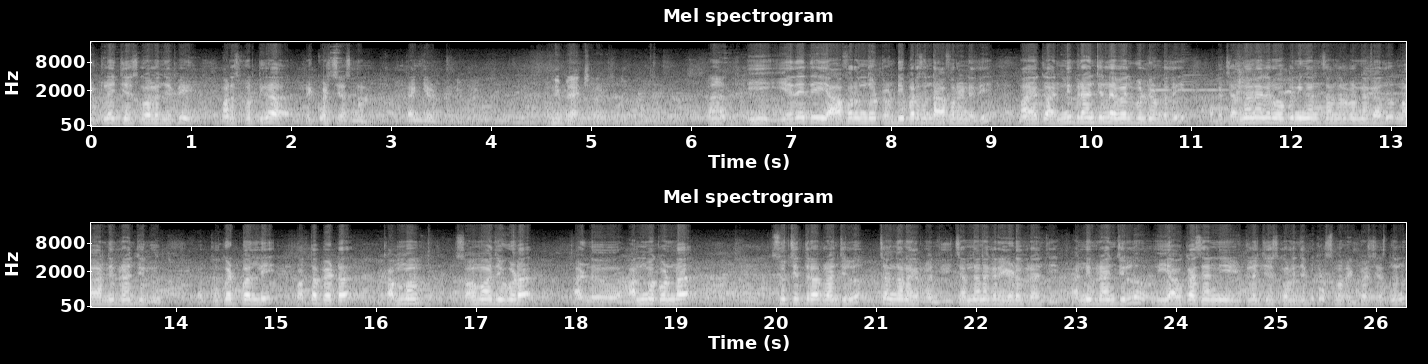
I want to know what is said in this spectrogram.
యూటిలైజ్ చేసుకోవాలని చెప్పి మనస్ఫూర్తిగా రిక్వెస్ట్ చేస్తున్నాను. థ్యాంక్ యూ అన్ని ఈ ఏదైతే ఈ ఆఫర్ ఉందో ట్వంటీ పర్సెంట్ ఆఫర్ అనేది మా యొక్క అన్ని బ్రాంచీల్లో అవైలబిలిటీ ఉంటుంది. ఒక చందానగర్ ఓపెనింగ్ అనే సందర్భంగా కాదు మా అన్ని బ్రాంచీలు. కుకట్పల్లి కొత్తపేట ఖమ్మం సోమాజిగూడ అండ్ హన్మకొండ సుచిత్ర బ్రాంచీల్లో చందానగర్ బ్రాంచ్. ఈ చందానగర్ ఏడో బ్రాంచ్ అన్ని బ్రాంచీల్లో ఈ అవకాశాన్ని యూటిలైజ్ చేసుకోవాలని చెప్పి కస్టమర్ రిక్వెస్ట్ చేస్తున్నాను.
